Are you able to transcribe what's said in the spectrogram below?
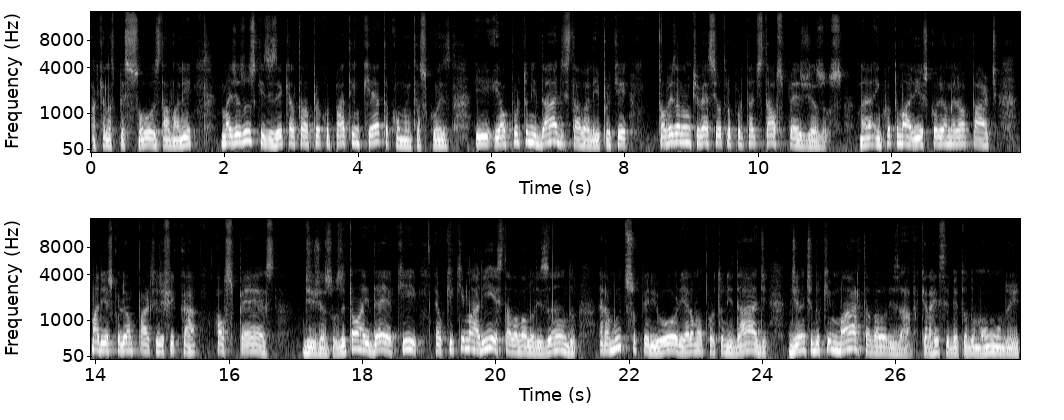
aquelas pessoas estavam ali, mas Jesus quis dizer que ela estava preocupada e inquieta com muitas coisas. E, e a oportunidade estava ali, porque talvez ela não tivesse outra oportunidade de estar aos pés de Jesus. Né? Enquanto Maria escolheu a melhor parte. Maria escolheu a parte de ficar aos pés de Jesus. Então a ideia aqui é o que, que Maria estava valorizando era muito superior e era uma oportunidade diante do que Marta valorizava, que era receber todo mundo e,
